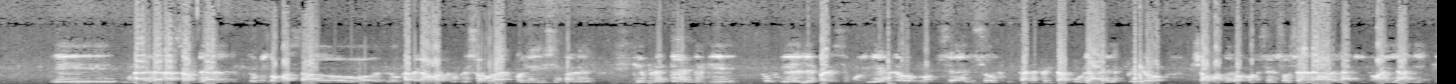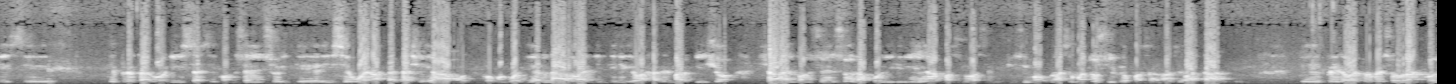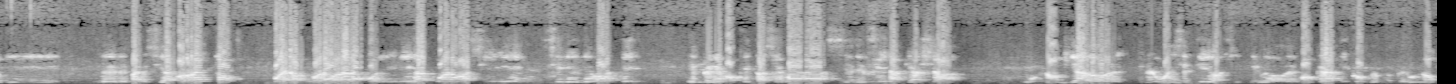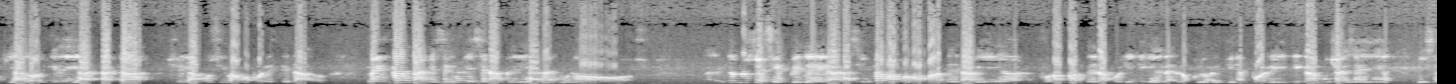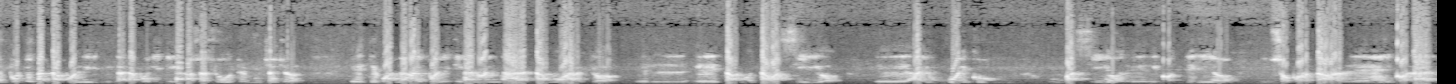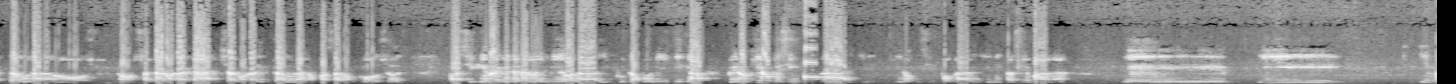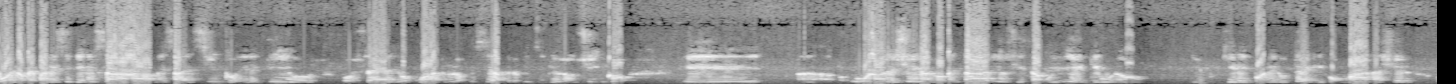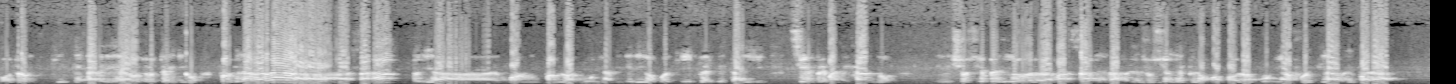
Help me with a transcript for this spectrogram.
eh, una gran asamblea el domingo pasado, lo cargaba el profesor Branco y diciéndole que pretende, que porque a él le parece muy bien los consensos, que están espectaculares, pero ya cuando los consensos se alargan y no hay alguien que se que protagoniza ese consenso y que dice, bueno, hasta acá llegamos, como en cualquier lado, alguien tiene que bajar el martillo, ya el consenso, la política pasó hace muchísimo, hace cuántos siglos pasaron, hace bastante, eh, pero al profesor Brancoli le, parecía correcto. Bueno, por ahora la política cuerva sigue, sigue el debate, esperemos que esta semana se defina que haya un noqueador, en el buen sentido, en sentido democrático, pero un noqueador que diga hasta acá llegamos y vamos por este lado. Me encanta que se empiecen a pelear algunos, no, no sé si es pelea, las internas forman parte de la vida, forman parte de la política y los clubes tienen política. Muchas veces dicen, ¿por qué tanta política? La política no se asusten, muchachos. Este, cuando no hay política no hay nada, está muerto, eh, está, está, vacío, eh, hay un hueco, un, vacío de, contenido insoportable. ¿eh? Con la dictadura nos, nos sacaron la cancha, con la dictadura nos pasaron cosas. Así que no hay que tenerle miedo a la disputa política, pero quiero que se imponga alguien, quiero que se imponga alguien esta semana. Eh, y, bueno, me parece que en esa mesa de cinco directivos, o seis, o cuatro, lo que sea, pero en principio son cinco, eh, uno le llegan comentarios y está muy bien que uno quiera imponer un técnico, un manager, otro tenga la idea de otro técnico, porque la verdad, Sanabria, Juan Pablo Acuña, mi querido Keeper, que está ahí siempre manejando, eh, yo siempre digo lo de Manzana en las redes sociales, pero Juan Pablo Acuña fue clave para,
